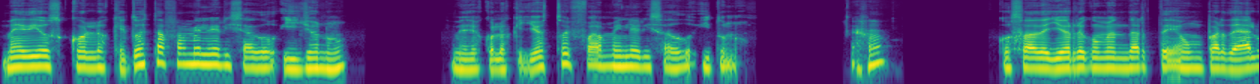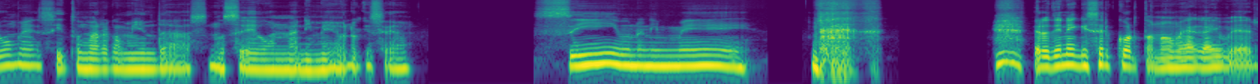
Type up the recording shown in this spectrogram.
medios con los que tú estás familiarizado y yo no. Medios con los que yo estoy familiarizado y tú no. Ajá. Cosa de yo recomendarte un par de álbumes y tú me recomiendas, no sé, un anime o lo que sea. Sí, un anime. Pero tiene que ser corto, no me hagáis ver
